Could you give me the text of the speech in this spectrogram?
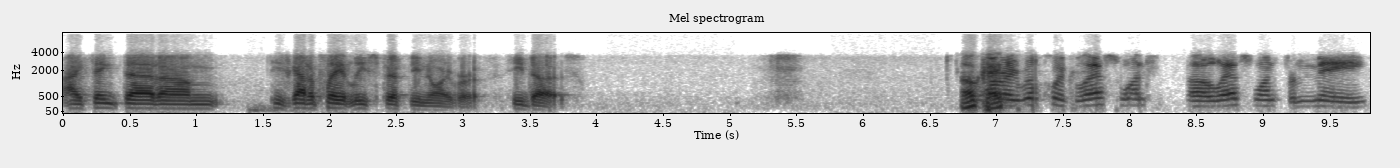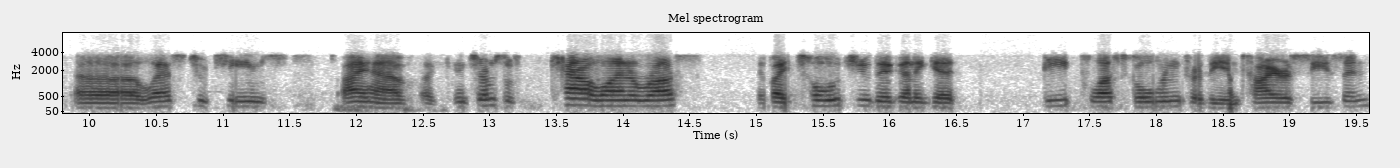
I think that um, he's got to play at least 50 Neuwirth. He does. Okay. All right, real quick, last one. Uh, last one for me. Uh, last two teams I have uh, in terms of Carolina, Russ. If I told you they're going to get B plus goaling for the entire season,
